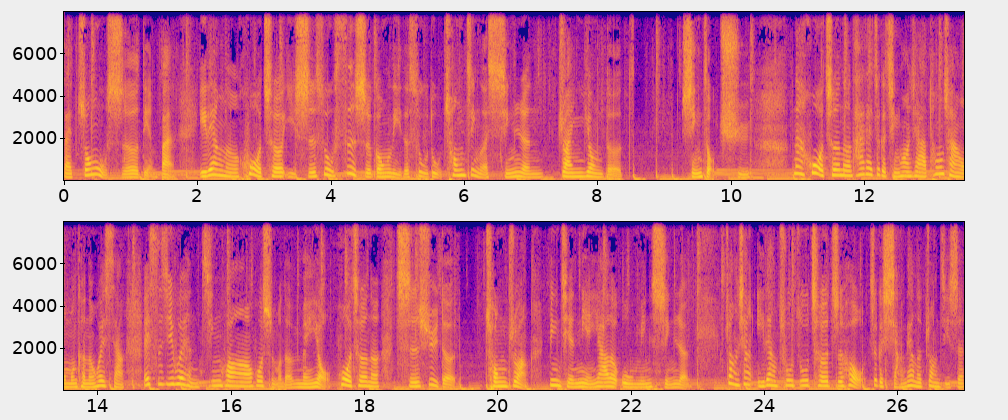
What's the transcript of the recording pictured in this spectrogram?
在中午十二点半，一辆呢货车以时速四十公里的速度冲进了行人专用的行走区。那货车呢？它在这个情况下，通常我们可能会想，诶，司机会很惊慌啊，或什么的。没有，货车呢持续的冲撞，并且碾压了五名行人，撞向一辆出租车之后，这个响亮的撞击声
